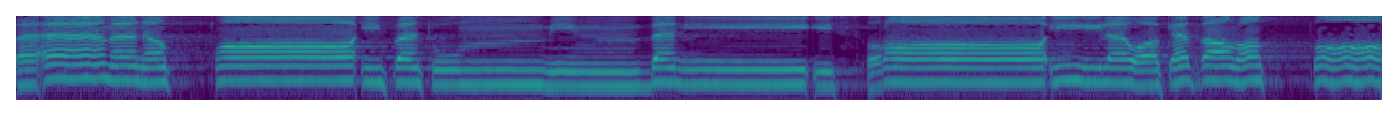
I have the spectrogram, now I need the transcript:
فآمن الطائفة من بني إسرائيل وكفر الطائفة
